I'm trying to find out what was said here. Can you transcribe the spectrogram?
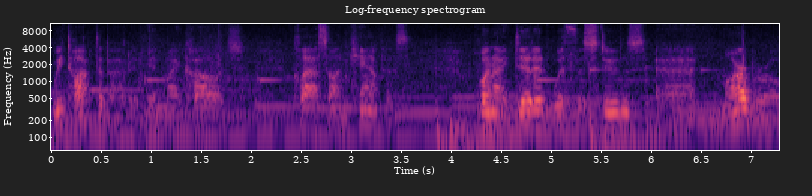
We talked about it in my college class on campus. When I did it with the students at Marlboro,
